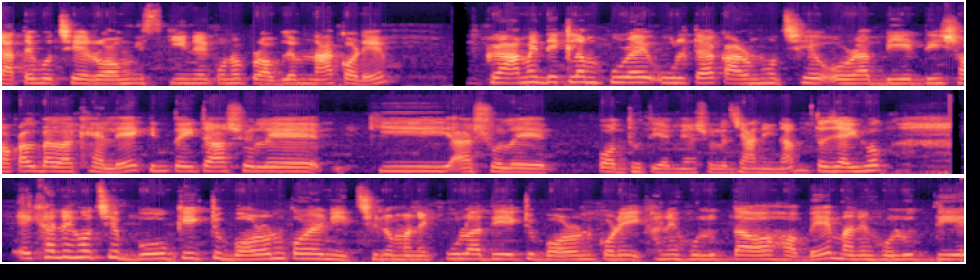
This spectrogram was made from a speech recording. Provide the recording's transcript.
যাতে হচ্ছে রং স্কিনের কোনো প্রবলেম না করে। গ্রামে দেখলাম পুরাই উল্টা, কারণ হচ্ছে ওরা বিয়ের দিন সকালবেলা খেলে। কিন্তু এটা আসলে কি আসলে পদ্ধতি আমি আসলে জানি না। তো যাই হোক এখানে হচ্ছে বউকে একটু বরণ করে নিচ্ছিল মানে কুলা দিয়ে একটু বরণ করে এখানে হলুদ দেওয়া হবে মানে হলুদ দিয়ে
